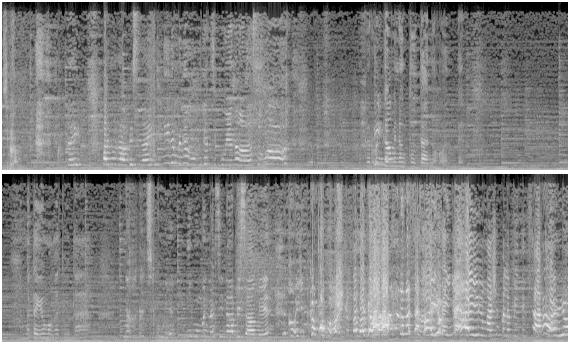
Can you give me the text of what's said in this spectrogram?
Sige ho. Nay, paano rabies, Nay? Hindi naman nakakagat si Kuya ng aso, ah! Nagkaroon kami ng tuta noon, pero namatay yung mga tuta. Nakagat si Kuya. Hindi mo man lang sinabi sa amin. Ayop ka, babae ka talaga! naman sasabihin sa inyo? Ayaw nyo nga siya palapitin sa akin. Ayaw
